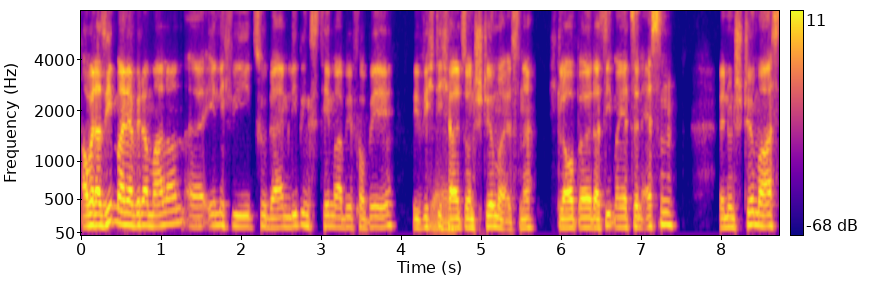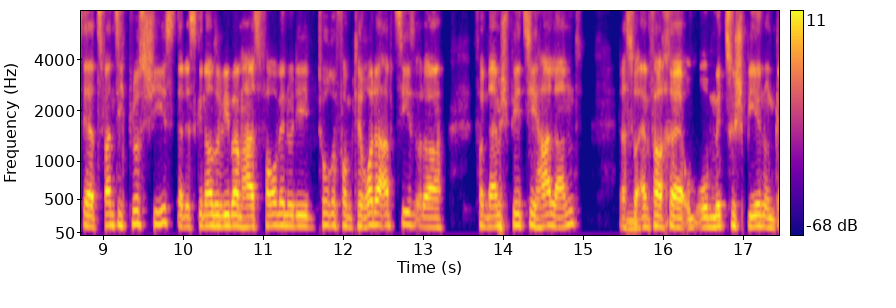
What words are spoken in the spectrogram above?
Aber da sieht man ja wieder, Marlon, äh, ähnlich wie zu deinem Lieblingsthema BVB, wie wichtig ja. halt so ein Stürmer ist. Ne? Ich glaube, äh, das sieht man jetzt in Essen wenn du einen Stürmer hast, der 20 plus schießt, das ist genauso wie beim HSV, wenn du die Tore vom Terodde abziehst oder von deinem Spezi Haarland, dass mhm. du einfach, äh, um oben mitzuspielen und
